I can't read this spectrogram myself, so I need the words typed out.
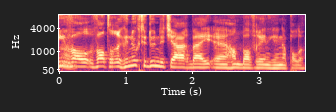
in ieder Ah. geval valt er genoeg te doen dit jaar bij eh, handbalvereniging Apollo.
